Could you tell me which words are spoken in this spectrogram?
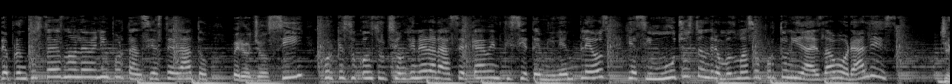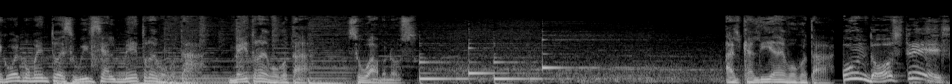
De pronto ustedes no le ven importancia a este dato, pero yo sí, porque su construcción generará cerca de 27 mil empleos y así muchos tendremos más oportunidades laborales. Llegó el momento de subirse al metro de Bogotá. Metro de Bogotá. Subámonos. Alcaldía de Bogotá. Un, dos, tres.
